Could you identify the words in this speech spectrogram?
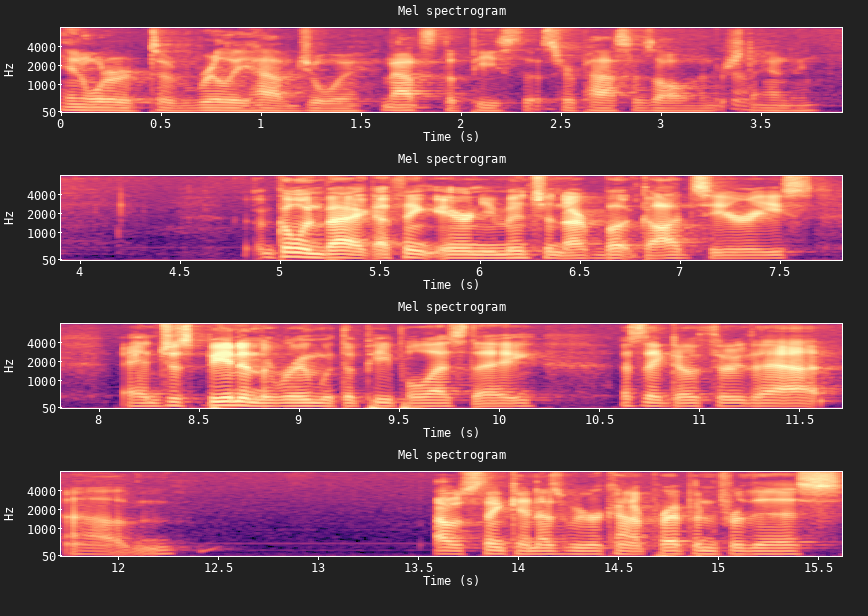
in order to really have joy. And that's the peace that surpasses all understanding. going back, I think Aaron, you mentioned our But God series, and just being in the room with the people as they as they go through that. Um, I was thinking as we were kind of prepping for this,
